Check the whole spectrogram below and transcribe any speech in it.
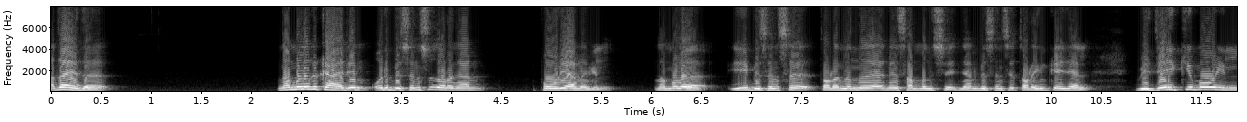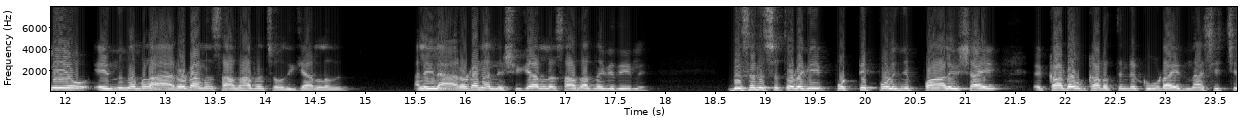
അതായത് നമ്മളൊരു കാര്യം ഒരു ബിസിനസ് തുടങ്ങാൻ പോവുകയാണെങ്കിൽ നമ്മൾ ഈ ബിസിനസ് തുടങ്ങുന്നതിനെ സംബന്ധിച്ച് ഞാൻ ബിസിനസ് തുടങ്ങിക്കഴിഞ്ഞാൽ വിജയിക്കുമോ ഇല്ലയോ എന്ന് നമ്മൾ ആരോടാണ് സാധാരണ ചോദിക്കാറുള്ളത്? അല്ലെങ്കിൽ ആരോടാണ് അന്വേഷിക്കാറുള്ളത് സാധാരണഗതിയിൽ ബിസിനസ് തുടങ്ങി പൊട്ടിപ്പൊളിഞ്ഞ് പാളിഷായി കടവും കടത്തിന്റെ കൂടായി നശിച്ച്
